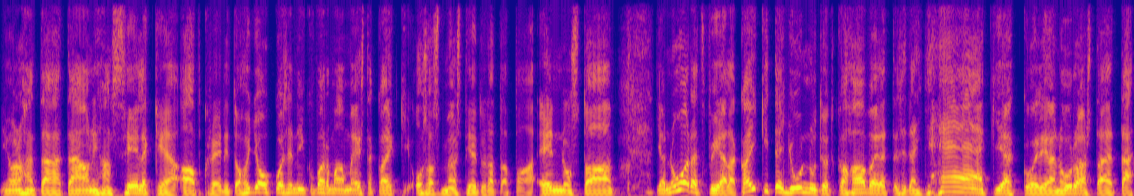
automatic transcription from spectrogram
niin onhan tämä, tämä on ihan selkeä upgrade tuohon joukkueeseen, niin kuin varmaan meistä kaikki osas myös tietyllä tapaa ennustaa. Ja nuoret vielä, kaikki te junnut, jotka haaveilette sitä jääkiekkoilijan urasta, että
